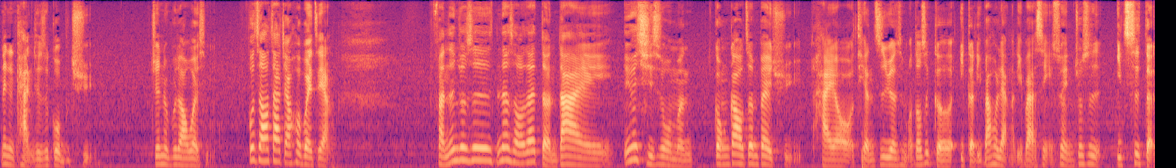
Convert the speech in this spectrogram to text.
那个坎就是过不去，真的不知道为什么，不知道大家会不会这样。反正就是那时候在等待，因为其实我们公告正备取还有填志愿什么都是隔一个礼拜或两个礼拜的事情，所以你就是一次等。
